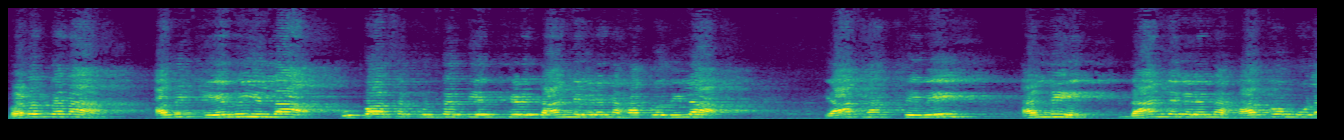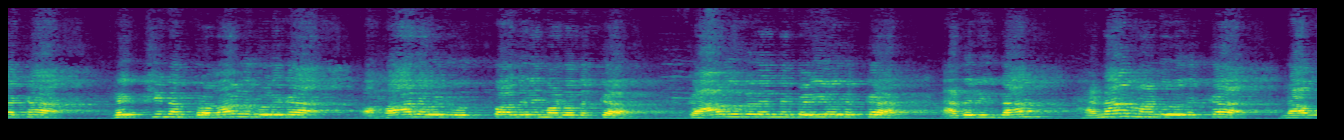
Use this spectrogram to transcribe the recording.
ಬಡತನ, ಅದಕ್ಕೇನೂ ಇಲ್ಲ. ಉಪವಾಸ ಕುಂತತಿ ಅಂತ ಹೇಳಿ ಧಾನ್ಯಗಳನ್ನು ಹಾಕೋದಿಲ್ಲ. ಯಾಕೆ ಹಾಕ್ತೇವೆ? ಅಲ್ಲಿ ಧಾನ್ಯಗಳನ್ನ ಹಾಕೋ ಮೂಲಕ ಹೆಚ್ಚಿನ ಪ್ರಮಾಣದೊಳಗ ಆಹಾರವನ್ನು ಉತ್ಪಾದನೆ ಮಾಡೋದಕ್ಕ, ಕಾಳುಗಳನ್ನು ಬೆಳೆಯೋದಕ್ಕ, ಅದರಿಂದ ಹಣ ಮಾಡುವುದಕ್ಕ ನಾವು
